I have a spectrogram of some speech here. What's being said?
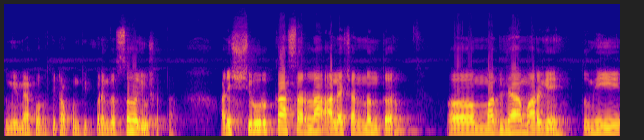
तुम्ही मॅपवरती टाकून तिथपर्यंत सहज येऊ शकता. आणि शिरूर कासारला आल्याच्यानंतर मधल्या मार्गे तुम्ही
